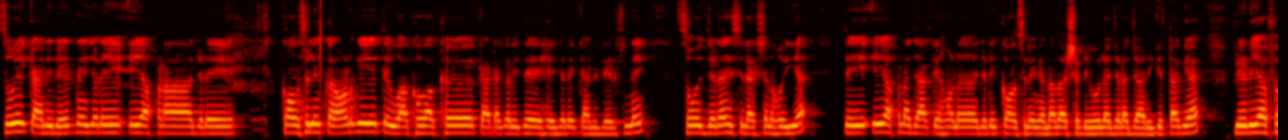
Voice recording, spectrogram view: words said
ਸੋ ਇਹ ਕੈਂਡੀਡੇਟ ਨੇ ਜਿਹੜੇ ਇਹ ਆਪਣਾ ਜਿਹੜੇ ਕਾਉਂਸਲਿੰਗ ਕਰਾਉਣਗੇ ਤੇ ਵੱਖ-ਵੱਖ ਕੈਟਾਗਰੀ ਦੇ ਇਹ ਜਿਹੜੇ ਕੈਂਡੀਡੇਟਸ ਨੇ। ਸੋ ਜਿਹਨਾਂ ਦੀ ਸਿਲੈਕਸ਼ਨ ਹੋਈ ਹੈ ਤੇ ਇਹ ਆਪਣਾ ਜਾ ਕੇ ਹੁਣ ਜਿਹੜੀ ਕਾਉਂਸਲਿੰਗ ਇਹਨਾਂ ਦਾ ਸ਼ਡਿਊਲ ਹੈ, ਜਿਹੜਾ ਜਾਰੀ ਕੀਤਾ ਗਿਆ ਪੀਡੀਐਫ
